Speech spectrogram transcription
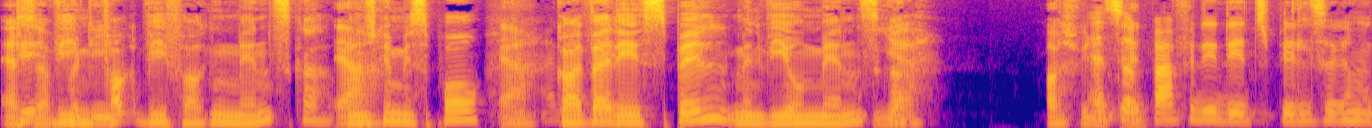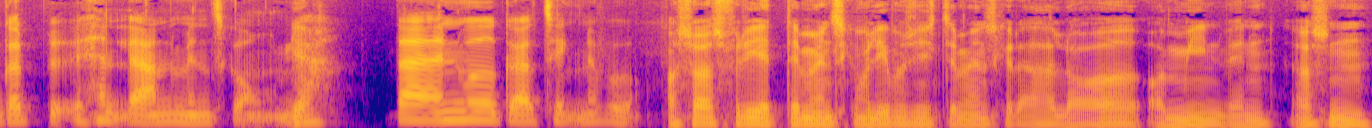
Altså, vi, fordi... vi, er, vi er fucking mennesker. Ja. Undskyld mit sprog. Ja. Godt være, det er et spil, men vi er jo mennesker. Ja. Også fordi, Altså at, bare fordi det er et spil, så kan man godt behandle andre mennesker ordentligt. ja. Der er en måde at gøre tingene på. Og så også fordi, at det menneske var lige præcis det menneske, der havde løjet, og min ven. Og sådan,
